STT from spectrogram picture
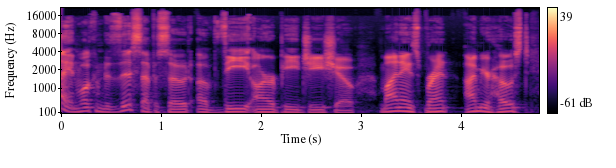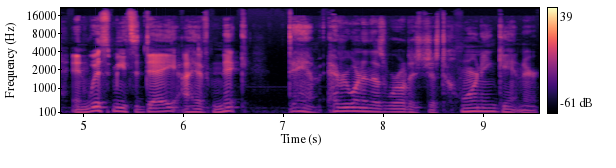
Hi, and welcome to this episode of The RPG Show. My name's Brent. I'm your host, and with me today I have Nick. Damn, everyone in this world is just horny Gantner.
